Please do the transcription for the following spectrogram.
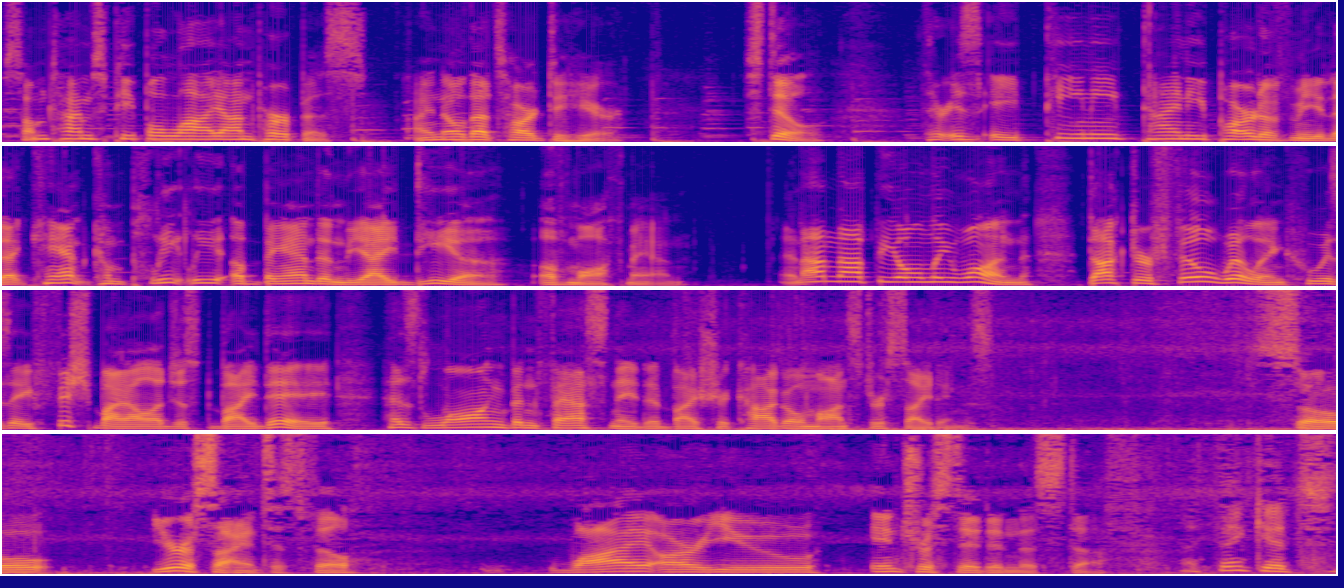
sometimes people lie on purpose. I know that's hard to hear. Still, there is a teeny tiny part of me that can't completely abandon the idea of Mothman. And I'm not the only one. Dr. Phil Willink, who is a fish biologist by day, has long been fascinated by Chicago monster sightings. So, you're a scientist, Phil. Why are you interested in this stuff? I think it's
